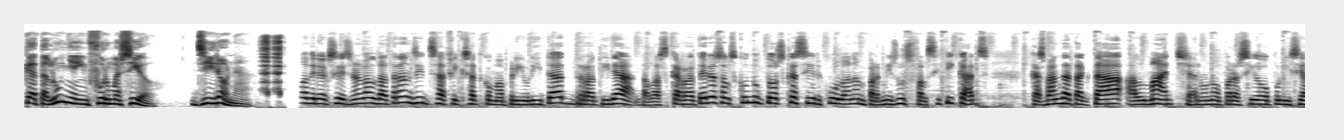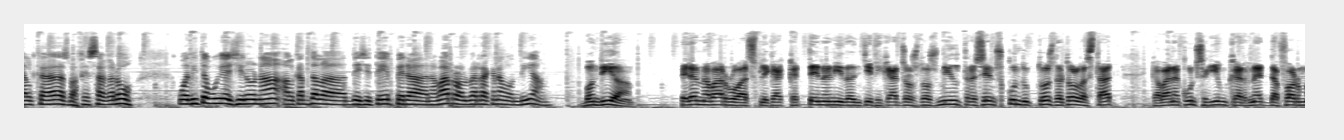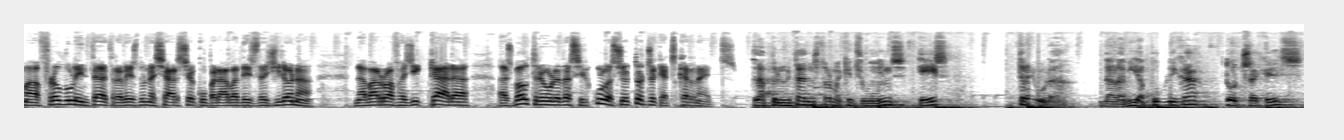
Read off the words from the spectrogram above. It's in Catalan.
Catalunya Informació. Girona. La Direcció General de Trànsit s'ha fixat com a prioritat retirar de les carreteres els conductors que circulen amb permisos falsificats que es van detectar al maig en una operació policial que es va fer a Segaró. Ho ha dit avui a Girona el cap de la DGT, Pere Navarro. Albert Requena, bon dia. Bon dia. Pere Navarro ha explicat que tenen identificats els 2.300 conductors de tot l'Estat que van aconseguir un carnet de forma fraudulenta a través d'una xarxa que operava des de Girona. Navarro ha afegit que ara es vol treure de circulació tots aquests carnets. La prioritat nostra en aquests moments és treure de la via pública tots aquells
